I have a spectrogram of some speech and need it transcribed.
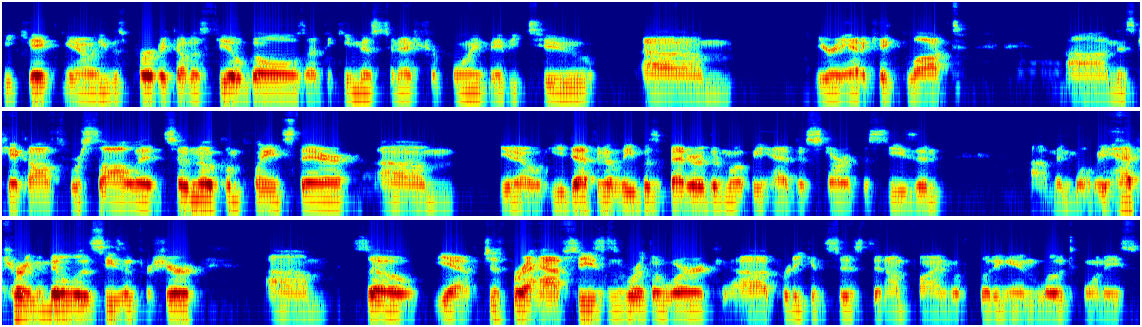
He kicked, you know, he was perfect on his field goals. I think he missed an extra point, maybe two. Um, he already had a kick blocked. Um, his kickoffs were solid, so no complaints there. Um, you know, he definitely was better than what we had to start the season um, and what we had during the middle of the season for sure. Um, so yeah, just for a half season's worth of work, uh, pretty consistent. I'm fine with putting him low 20s.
